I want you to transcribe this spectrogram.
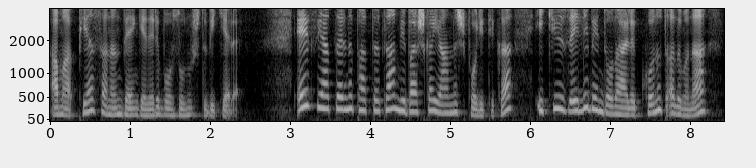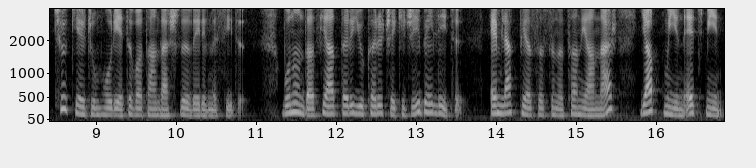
Ama piyasanın dengeleri bozulmuştu bir kere. Ev fiyatlarını patlatan bir başka yanlış politika, 250 bin dolarlık konut alımına Türkiye Cumhuriyeti vatandaşlığı verilmesiydi. Bunun da fiyatları yukarı çekeceği belliydi. Emlak piyasasını tanıyanlar yapmayın etmeyin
